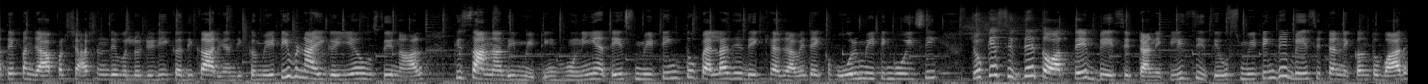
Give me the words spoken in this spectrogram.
ਅਤੇ ਪੰਜਾਬ ਪ੍ਰਸ਼ਾਸਨ ਦੇ ਵੱਲੋਂ ਜਿਹੜੀ ਇੱਕ ਅਧਿਕਾਰੀਆਂ ਦੀ ਕਮੇਟੀ ਬਣਾਈ ਗਈ ਹੈ, ਉਸ ਦੇ ਨਾਲ ਕਿਸਾਨਾਂ ਦੀ ਮੀਟਿੰਗ ਹੋਣੀ ਹੈ ਤੇ ਇਸ ਮੀਟਿੰਗ ਤੋਂ ਪਹਿਲਾਂ ਜੇ ਦੇਖਿਆ ਜਾਵੇ ਤਾਂ ਇੱਕ ਹੋਰ ਮੀਟਿੰਗ ਹੋਈ ਸੀ ਜੋ ਕਿ ਸਿੱਧੇ ਤੌਰ ਤੇ ਬੇਸਿੱਟਾ ਨਿਕਲੀ ਸੀ ਤੇ ਉਸ ਮੀਟਿੰਗ ਦੇ ਬੇਸਿੱਟਾ ਨਿਕਲਣ ਤੋਂ ਬਾਅਦ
